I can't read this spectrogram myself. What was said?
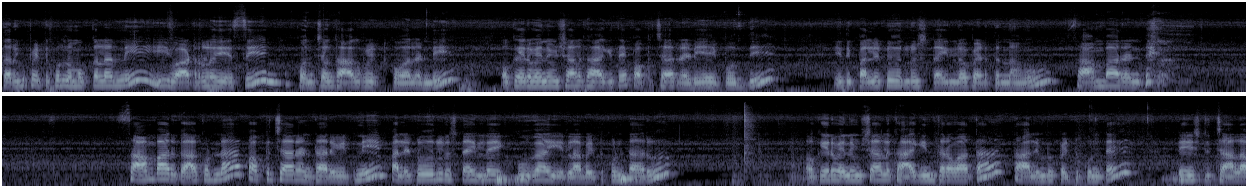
తరుగు పెట్టుకున్న ముక్కలన్నీ ఈ వాటర్లో వేసి కొంచెం కాగబెట్టుకోవాలండి. ఒక ఇరవై నిమిషాలు కాగితే పప్పుచారు రెడీ అయిపోద్ది. ఇది పల్లెటూర్లు స్టైల్లో పెడుతున్నాము. సాంబార్ అంటే సాంబార్ కాకుండా పప్పుచారు అంటారు వీటిని. పల్లెటూర్లు స్టైల్లో ఎక్కువగా ఇలా పెట్టుకుంటారు. ఒక ఇరవై నిమిషాలు కాగిన తర్వాత తాలింపు పెట్టుకుంటే టేస్ట్ చాలా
